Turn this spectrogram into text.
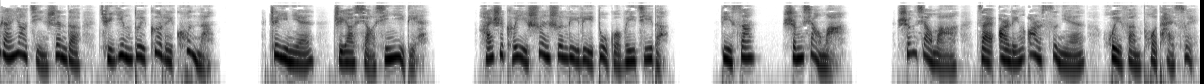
然要谨慎的去应对各类困难。这一年只要小心一点，还是可以顺顺利利度过危机的。第三，生肖马，生肖马在二零二四年会犯破太岁，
